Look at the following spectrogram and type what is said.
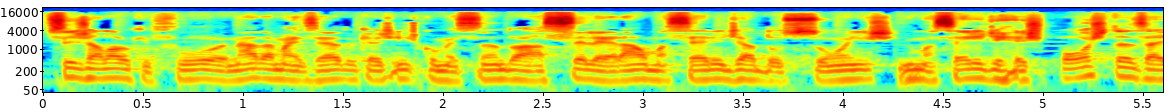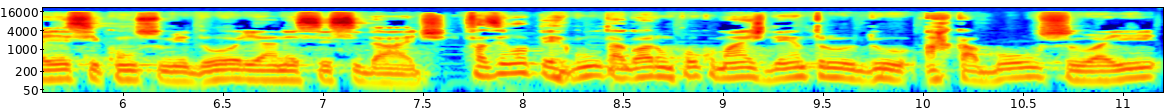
seja lá o que for, nada mais é do que a gente começando a acelerar uma série de adoções e uma série de respostas a esse consumidor e à necessidade. Fazer uma pergunta agora um pouco mais dentro do arcabouço aí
